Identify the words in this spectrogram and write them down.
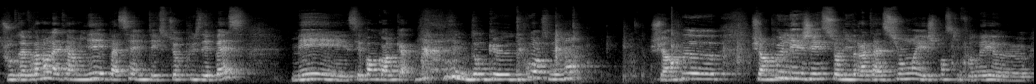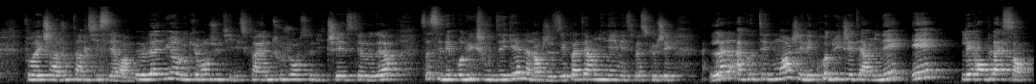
je voudrais vraiment la terminer et passer à une texture plus épaisse mais c'est pas encore le cas. Donc euh, du coup en ce moment je suis un peu, léger sur l'hydratation et je pense qu'il faudrait, euh, que je rajoute un petit sérum. Euh, la nuit en l'occurrence j'utilise quand même toujours celui de chez Estée Lauder. Ça c'est des produits que je vous dégaine alors je les ai pas terminés mais c'est parce que j'ai là à côté de moi j'ai les produits que j'ai terminés et les remplaçants.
